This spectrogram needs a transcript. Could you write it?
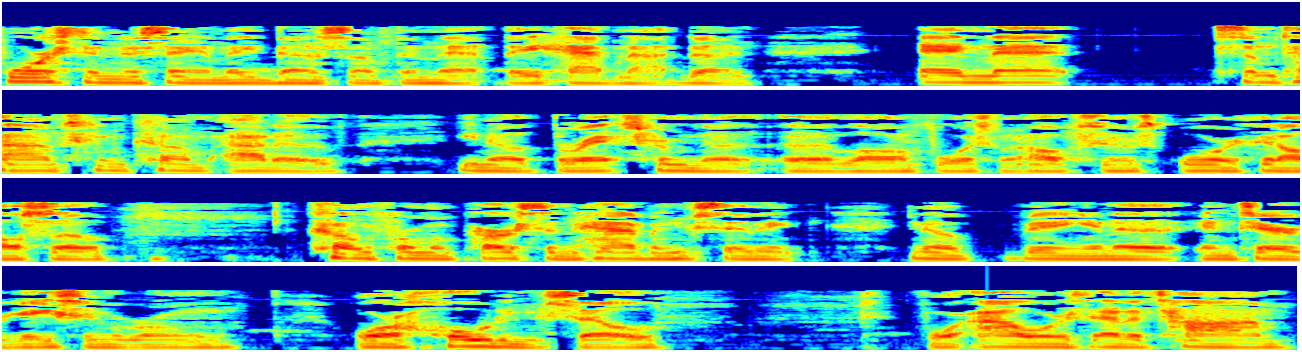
forced into saying they've done something that they have not done. And that sometimes can come out of, you know, threats from the uh, law enforcement officers, or it could also come from a person having sitting, you know, being in an interrogation room or holding cell for hours at a time,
